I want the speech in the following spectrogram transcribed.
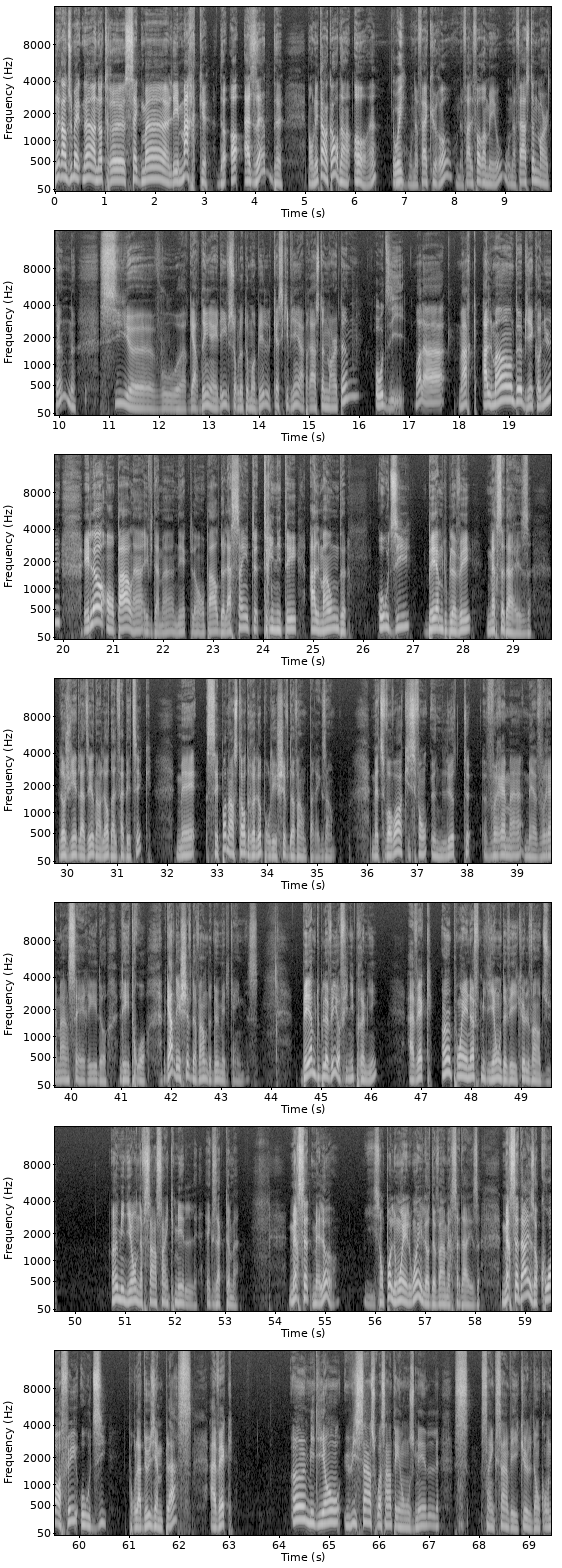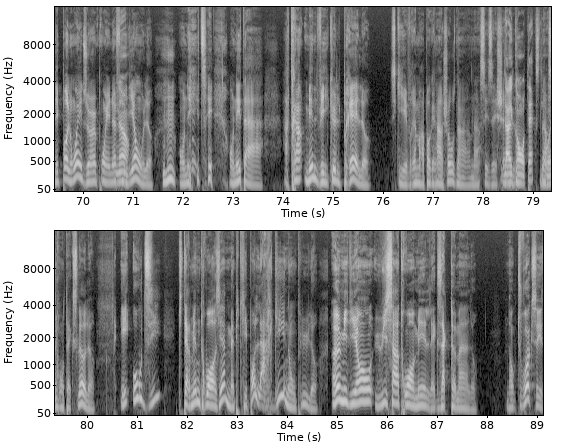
On est rendu maintenant à notre segment les marques de A à Z. On est encore dans A, hein? Oui. On a fait Acura, on a fait Alfa Romeo, on a fait Aston Martin. Si euh, vous regardez un livre sur l'automobile, qu'est-ce qui vient après Aston Martin? Audi. Voilà, marque allemande bien connue. Et là, on parle, hein, évidemment, Nick, là, on parle de la sainte trinité allemande, Audi, BMW, Mercedes. Là, je viens de la dire dans l'ordre alphabétique, mais c'est pas dans cet ordre-là pour les chiffres de vente, par exemple. Mais tu vas voir qu'ils se font une lutte vraiment, mais vraiment serrée, les trois. Regarde les chiffres de vente de 2015. BMW a fini premier avec 1,9 million de véhicules vendus. 1 905 000 exactement. Mercedes, mais là, ils sont pas loin, loin là, devant Mercedes. Mercedes a coiffé Audi pour la deuxième place avec 1 871 500 véhicules. Donc, on n'est pas loin du 1,9 million. Là. Mhm. On est, on est à, à 30 000 véhicules près, là, ce qui est vraiment pas grand-chose dans, dans ces échelles. Dans le contexte, là, dans oui. ce contexte-là. Là. Et Audi, qui termine troisième, mais qui n'est pas largué non plus. Là. 1 803 000 exactement. Là. Donc, tu vois que c'est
